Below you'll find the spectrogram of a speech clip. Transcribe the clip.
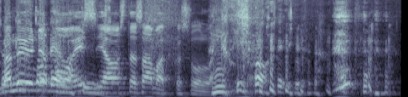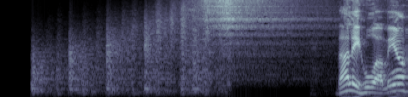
Se mä myyn ne pois ja ostan samat kuin sulla. No joo. Välihuomio.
